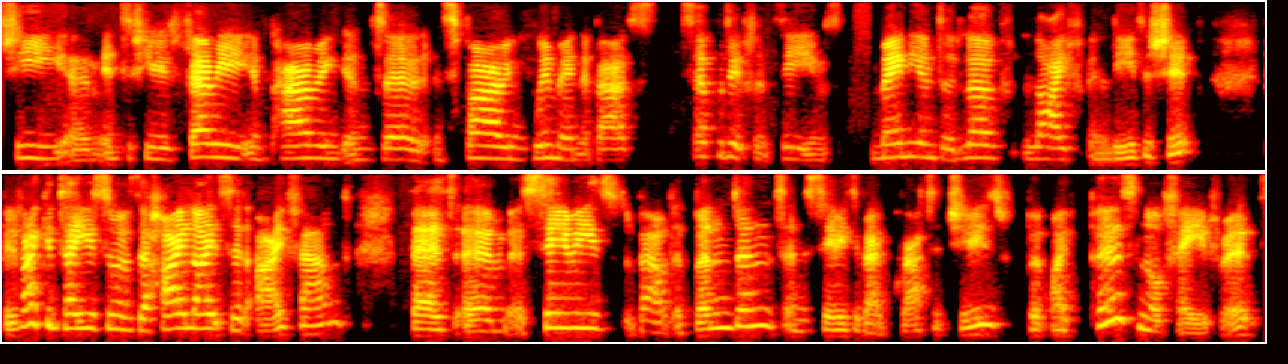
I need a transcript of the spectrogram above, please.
she um, interviews very empowering and uh, inspiring women about several different themes, mainly under love, life, and leadership. But if I can tell you some of the highlights that I found, there's um, a series about abundance and a series about gratitude. But my personal favourite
